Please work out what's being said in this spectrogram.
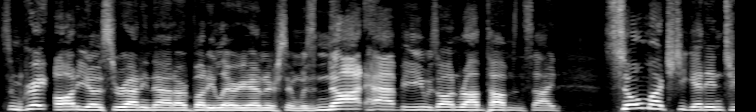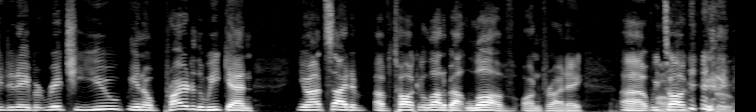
Some great audio surrounding that. Our buddy Larry Andersen was not happy. He was on Rob Thomson's side. So much to get into today. But Ritchie, you, you know, prior to the weekend, you know, outside of, of talking a lot about love on Friday, uh, we Oh, talked. true.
